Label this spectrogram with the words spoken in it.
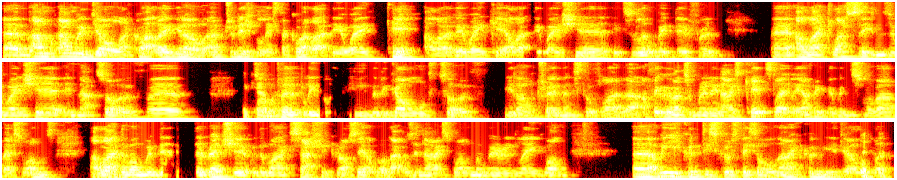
um, I'm I'm with Joel. I quite like you know I'm traditionalist. I quite like the away kit. I like the away kit. I like the away shirt. It's a little bit different. Uh, I liked last season's away shirt in that sort of uh, sort of purpley with the gold sort of you know trim and stuff like that. I think we've had some really nice kits lately. I think they've been some of our best ones. I like the one with the, the red shirt with the white sash across it. I thought that was a nice one when we were in League One. Uh, I mean, you could discuss this all night, couldn't you, Joel? But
